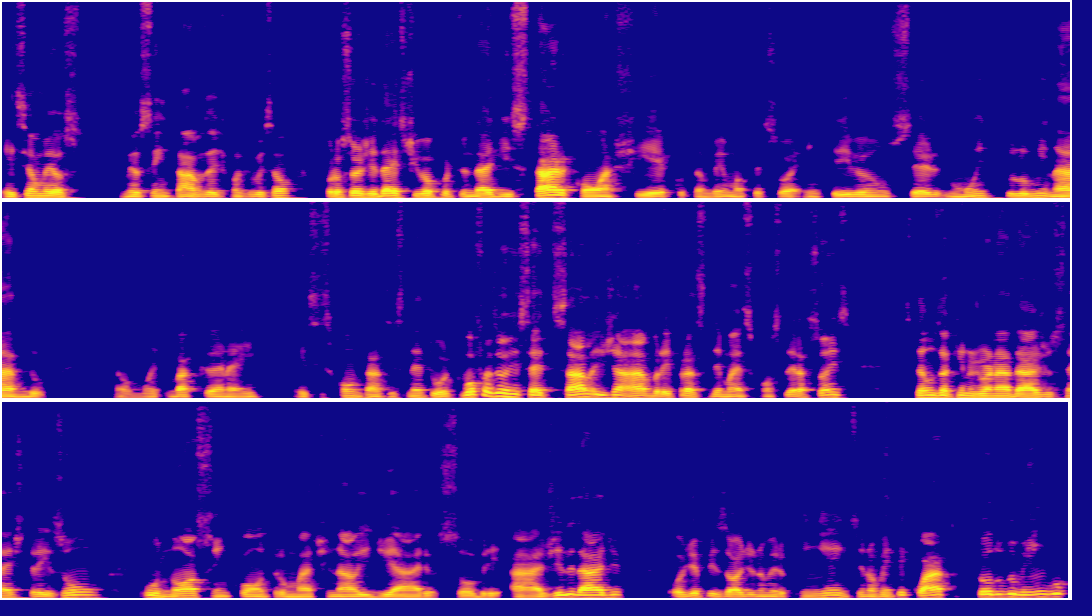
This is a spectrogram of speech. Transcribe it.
esse é o meus, meus centavos aí de contribuição. Professor G10, tive a oportunidade de estar com a Chieco, também uma pessoa incrível, um ser muito iluminado. Então, muito bacana aí esses contatos, esse network. Vou fazer o reset de sala e já abro aí para as demais considerações. Estamos aqui no Jornada Ágil 731, o nosso encontro matinal e diário sobre a agilidade. Hoje, episódio número 594, todo domingo,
